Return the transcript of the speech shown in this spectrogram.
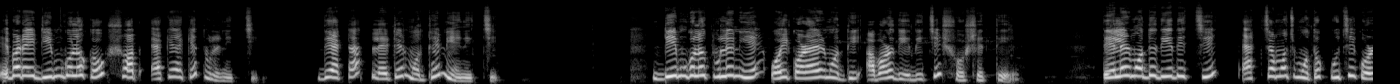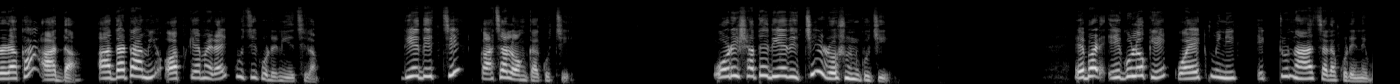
এবার এই ডিমগুলোকেও সব একে একে তুলে নিচ্ছি। দিয়ে একটা প্লেটের মধ্যে নিয়ে নিচ্ছি। ডিমগুলো তুলে নিয়ে ওই কড়াইয়ের মধ্যে আবারও দিয়ে দিচ্ছি সর্ষের তেল। তেলের মধ্যে দিয়ে দিচ্ছি এক চামচ মতো কুচি করে রাখা আদা। আদাটা আমি অফ ক্যামেরায় কুচি করে নিয়েছিলাম। দিয়ে দিচ্ছি কাঁচা লঙ্কা কুচি। ওরই সাথে দিয়ে দিচ্ছি রসুন কুচি। এবার এগুলোকে কয়েক মিনিট একটু নাড়াচাড়া করে নেব।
